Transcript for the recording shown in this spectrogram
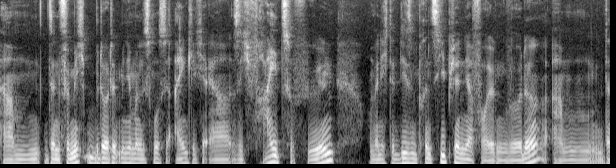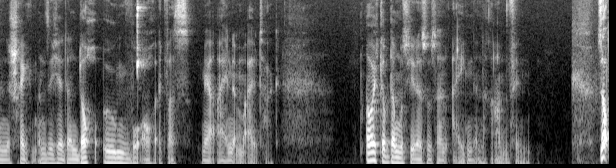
Denn für mich bedeutet Minimalismus ja eigentlich eher, sich frei zu fühlen Und wenn ich dann diesen Prinzipien ja folgen würde, dann schränkt man sich ja dann doch irgendwo auch etwas mehr ein im Alltag. Aber ich glaube, da muss jeder so seinen eigenen Rahmen finden. So,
